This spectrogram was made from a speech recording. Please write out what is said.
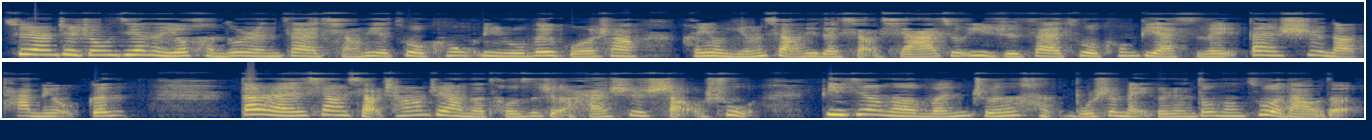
虽然这中间呢有很多人在强烈做空，例如微博上很有影响力的小霞就一直在做空 BSV，但是呢他没有跟。当然，像小昌这样的投资者还是少数，毕竟呢稳准狠不是每个人都能做到的。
